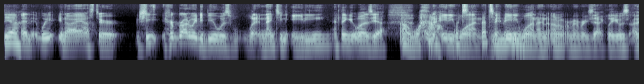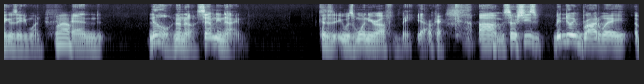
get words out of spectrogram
Yeah. and we, you know, I asked her. She her Broadway debut was what in 1980, I think it was. Yeah, Oh wow, no, 81. That's, that's 81. I don't, I don't remember exactly. It was. I think it was 81. Wow. And no, no, no, 79. Because it was one year off of me. Yeah, okay. Um, so she's been doing Broadway uh,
